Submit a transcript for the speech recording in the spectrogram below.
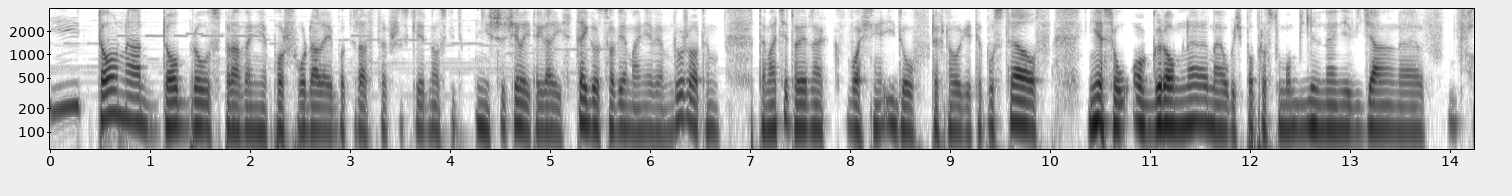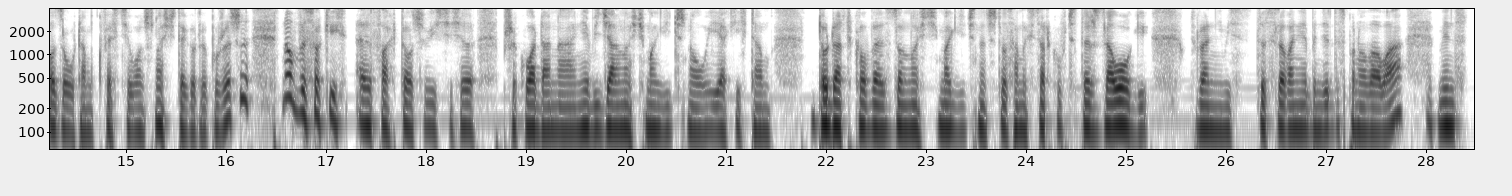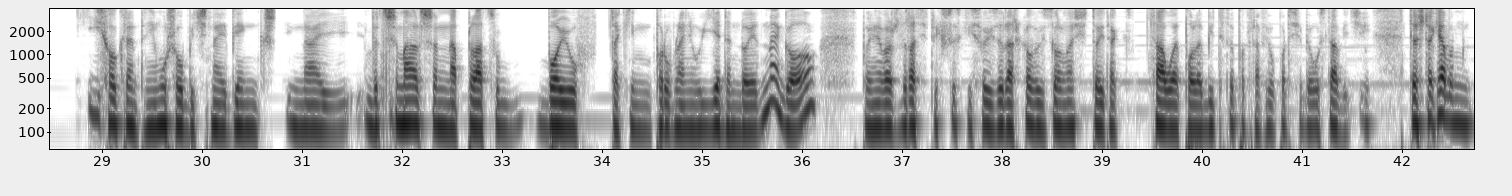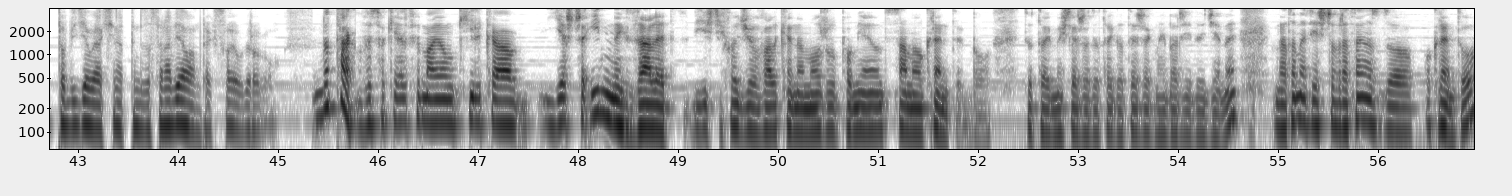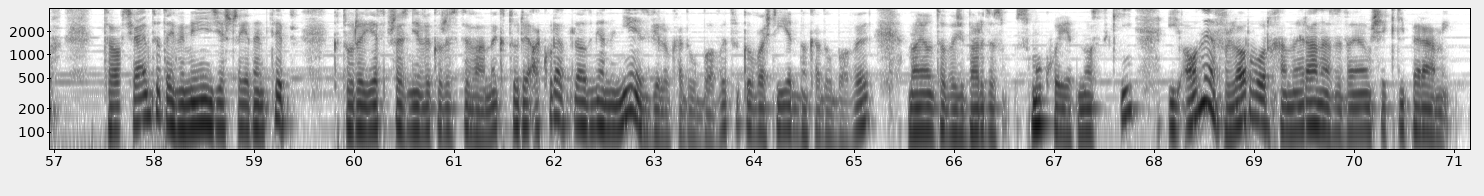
i to na dobrą sprawę nie poszło dalej, bo teraz te wszystkie jednostki niszczyciele i tak dalej, z tego co wiem, a nie wiem dużo o tym temacie, to jednak właśnie idą w technologię typu stealth, nie są ogromne, mają być po prostu mobilne, niewidzialne, wchodzą tam kwestie łączności, tego typu rzeczy. No w wysokich elfach to oczywiście się przekłada na niewidzialność magiczną i jakieś tam dodatkowe zdolności magiczne, czy to samych statków, czy też załogi, która nimi zdecydowanie będzie dysponowała, więc ich okręty nie muszą być największe i najwytrzymalsze na placu bojów w takim porównaniu jeden do jednego, ponieważ z racji tych wszystkich swoich dodatkowych zdolności to i tak całe pole bitwy potrafią pod siebie ustawić. I też tak ja bym to widział, jak się nad tym zastanawiałam, tak swoją drogą. No tak, wysokie elfy mają kilka jeszcze innych zalet, jeśli chodzi o walkę na morzu, pomijając same okręty, bo tutaj myślę, że do tego też jak najbardziej dojdziemy. Natomiast jeszcze wracając do okrętów, to chciałem tutaj wymienić jeszcze jeden typ, który jest przez nie wykorzystywany, który akurat dla odmiany nie jest wielokadłubowy, tylko właśnie jednokadłubowy. Mają to być bardzo smukłe jednostki i one w lore Warhammera nazywają się kliperami.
